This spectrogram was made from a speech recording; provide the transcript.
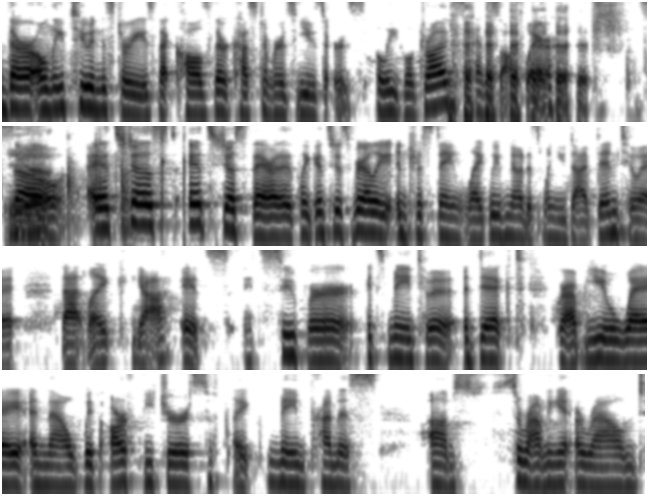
There are only two industries that calls their customers users, illegal drugs and software. So it's just it's just there. It's like it's just really interesting. Like we've noticed when you dived into it, that like yeah, it's it's super. It's made to addict, grab you away, and now with our features like main premise um, surrounding it around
